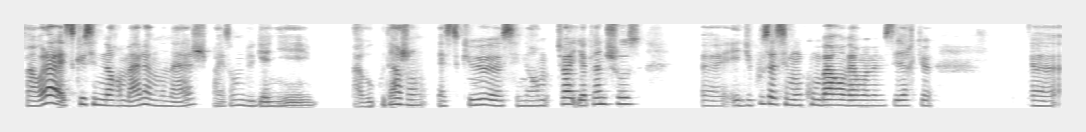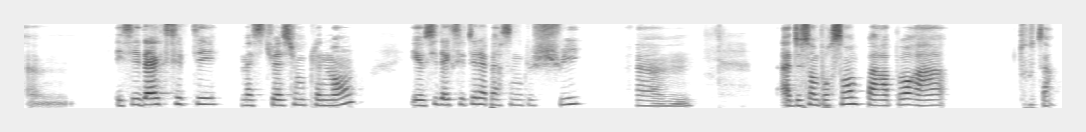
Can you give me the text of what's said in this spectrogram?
enfin voilà, est-ce que c'est normal à mon âge, par exemple, de gagner pas beaucoup d'argent? Est-ce que c'est normal Tu vois, il y a plein de choses. et du coup, ça, c'est mon combat envers moi-même. C'est-à-dire que essayer d'accepter ma situation pleinement et aussi d'accepter la personne que je suis à 200% par rapport à tout ça.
